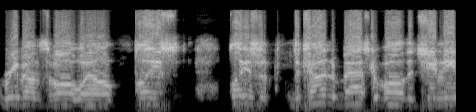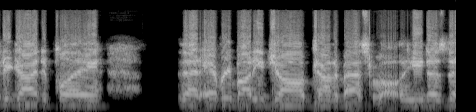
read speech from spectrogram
rebounds the ball well, plays plays the kind of basketball that you need a guy to play that everybody job kind of basketball. He does the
